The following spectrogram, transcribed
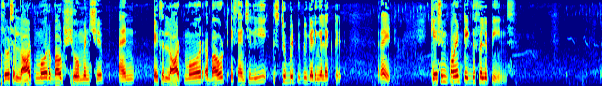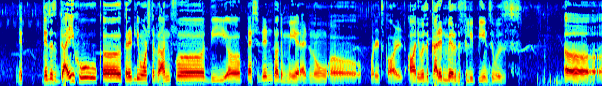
So it's a lot more about showmanship and it's a lot more about essentially stupid people getting elected, right? Case in point, take the Philippines. There's this guy who uh, currently wants to run for the uh, president or the mayor. I don't know uh, what it's called. Or he was the current mayor of the Philippines who was uh,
